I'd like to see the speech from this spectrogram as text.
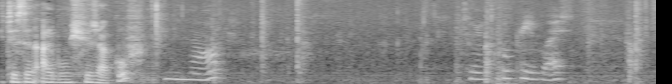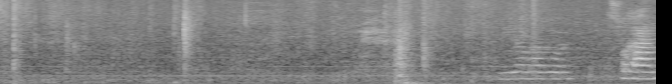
I to jest ten album świeżaków? No. Który kupiłeś? Słucham.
